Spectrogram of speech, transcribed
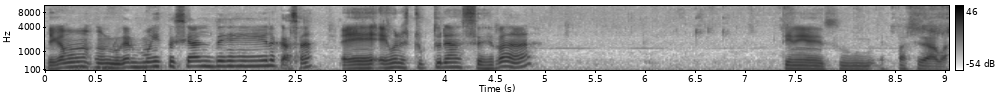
Llegamos a un lugar muy especial de la casa. Eh, es una estructura cerrada. Tiene su espacio de agua.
